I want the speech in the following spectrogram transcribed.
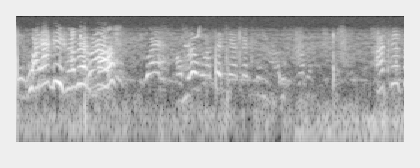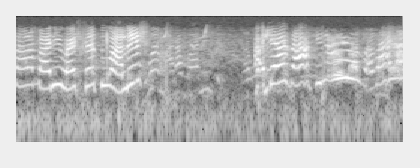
ઊભા રાખી ખબર પા આ તો તારા બાની વાઈટ છે તું આલી અલ્યા રાખી લે બાબા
